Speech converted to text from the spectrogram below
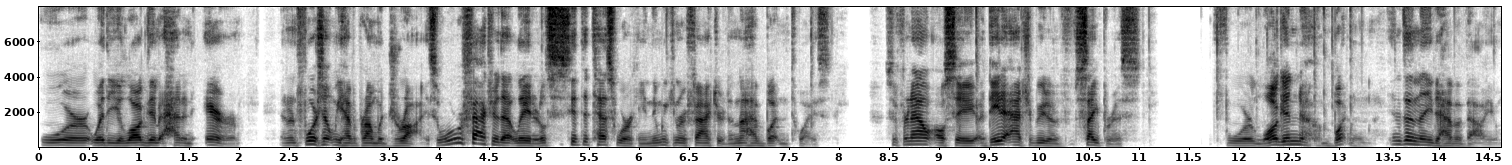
or whether you logged in but had an error. And unfortunately, we have a problem with dry. So we'll refactor that later. Let's just get the test working, then we can refactor it and not have button twice. So for now, I'll say a data attribute of Cypress for login button. And it doesn't need to have a value.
